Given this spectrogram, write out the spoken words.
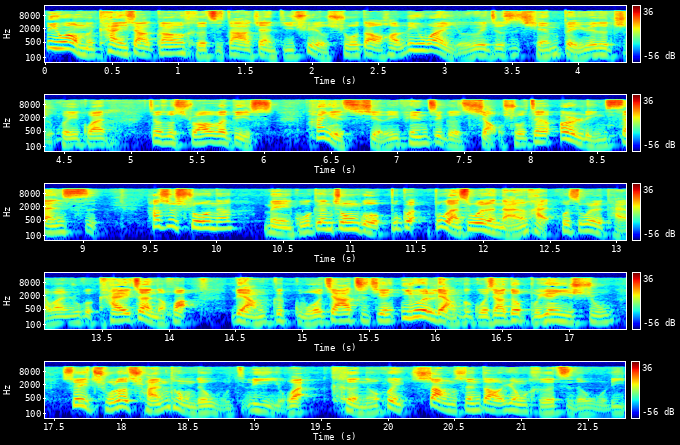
另外，我们看一下刚刚核子大战，的确有说到哈。另外有一位就是前北约的指挥官，叫做 Stravadis，他也写了一篇这个小说，在二零三四，他是说呢，美国跟中国不管不管是为了南海或是为了台湾，如果开战的话，两个国家之间，因为两个国家都不愿意输。所以，除了传统的武力以外，可能会上升到用核子的武力。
